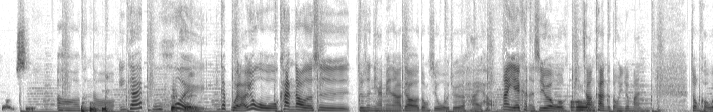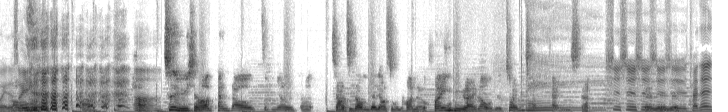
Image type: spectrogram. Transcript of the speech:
掉，一些。哦，真的哦，应该不 对会对，应该不会啦，因为我我看到的是，就是你还没拿掉的东西，我觉得还好。那也可能是因为我平常哦看的东西就蛮重口味的，所以、至于想要看到怎么样的呃，想要知道我们在聊什么的话呢，欢迎你来到我的专场看一下。是是是是是，反正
